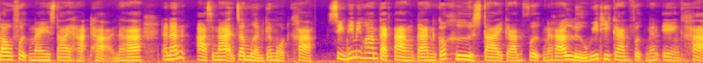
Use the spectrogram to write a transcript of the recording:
เราฝึกในสไตล์หะถะนะคะ ดังนั้นอาสนะจะเหมือนกันหมดค่ะ สิ่งที่มีความแตกต่างกันก็คือสไตล์การฝึกนะคะ หรือวิธีการฝึกนั่นเองค่ะ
